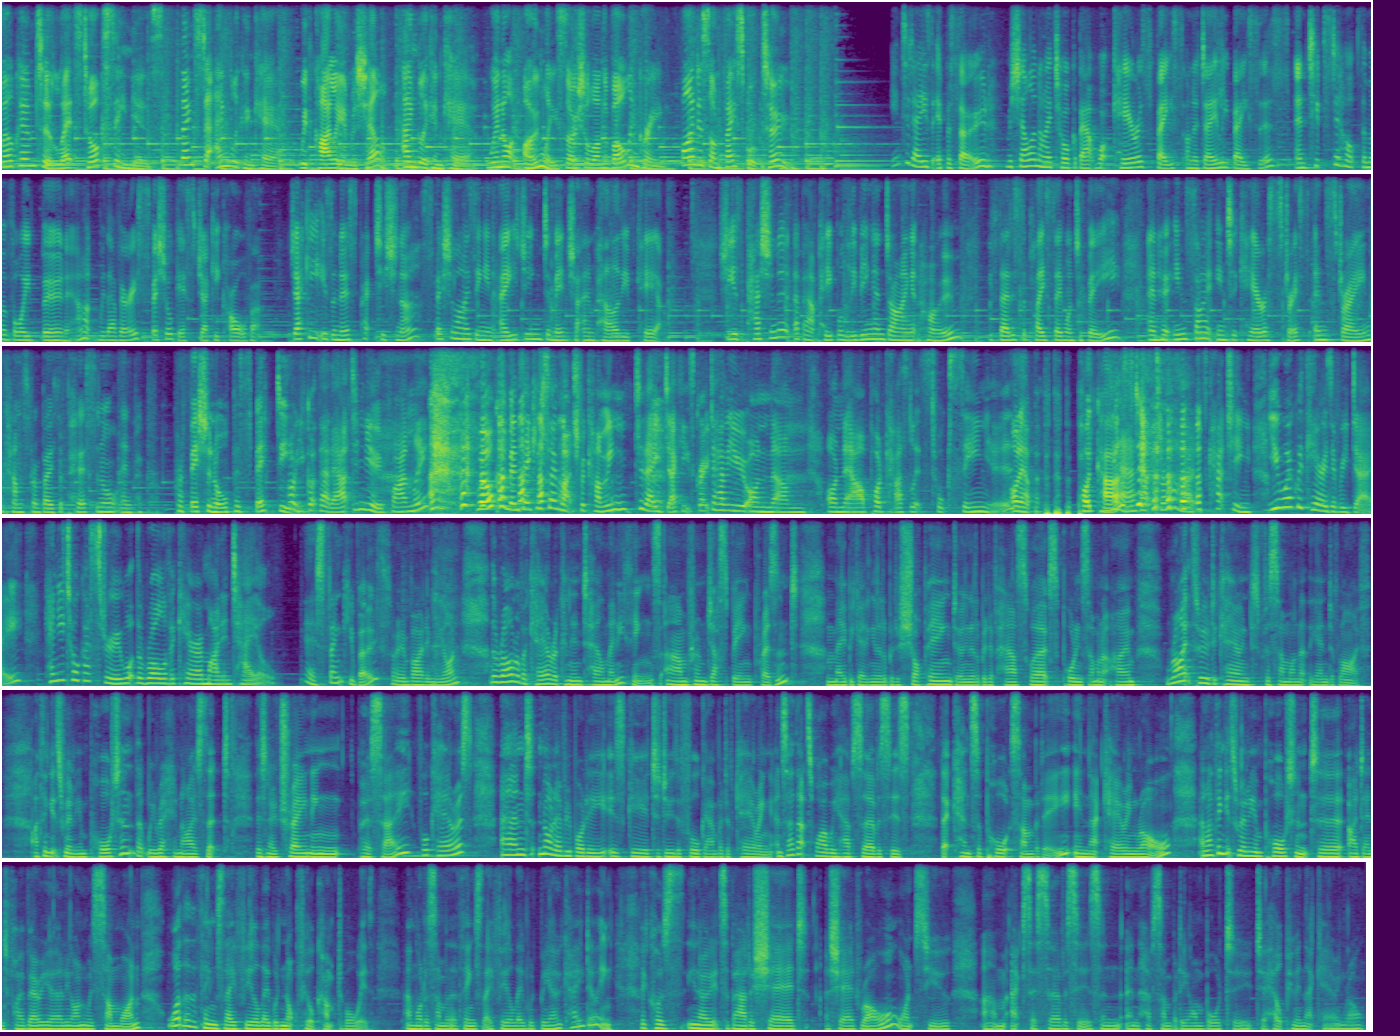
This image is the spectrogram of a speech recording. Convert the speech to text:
Welcome to Let's Talk Seniors. Thanks to Anglican Care with Kylie and Michelle. Anglican Care, we're not only social on the bowling green. Find us on Facebook too. In today's episode, Michelle and I talk about what carers face on a daily basis and tips to help them avoid burnout with our very special guest, Jackie Culver. Jackie is a nurse practitioner specialising in ageing, dementia, and palliative care. She is passionate about people living and dying at home, if that is the place they want to be, and her insight into carer stress and strain comes from both a personal and professional perspective. Oh, you got that out, didn't you? Finally, welcome and thank you so much for coming today, Jackie. It's great to have you on um, on our podcast. Let's talk seniors on our p- p- p- podcast. Yeah, that's right. it's catching. You work with carers every day. Can you talk us through what the role of a carer might entail? Yes, thank you both for inviting me on. The role of a carer can entail many things, um, from just being present, maybe getting a little bit of shopping, doing a little bit of housework, supporting someone at home, right through to caring for someone at the end of life. I think it's really important that we recognise that there's no training per se for carers, and not everybody is geared to do the full gambit of caring. And so that's why we have services that can support somebody in that caring role. And I think it's really important to identify very early on with someone what are the things they feel they would not feel comfortable with and what are some of the things they feel they would be okay doing because you know it's about a shared a shared role once you um, access services and, and have somebody on board to, to help you in that caring role.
